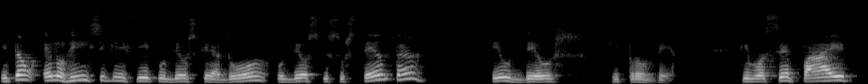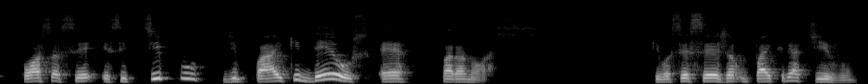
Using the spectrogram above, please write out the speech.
Então, Elohim significa o Deus criador, o Deus que sustenta e o Deus que provê. Que você, pai, possa ser esse tipo de pai que Deus é para nós. Que você seja um pai criativo,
